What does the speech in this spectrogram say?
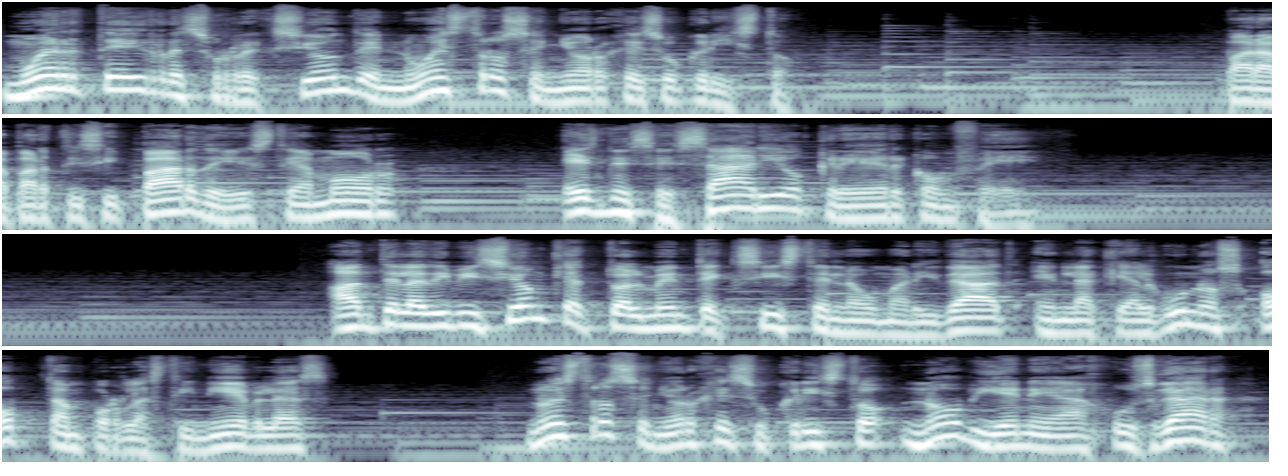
muerte y resurrección de nuestro Señor Jesucristo. Para participar de este amor, es necesario creer con fe. Ante la división que actualmente existe en la humanidad en la que algunos optan por las tinieblas, nuestro Señor Jesucristo no viene a juzgar,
